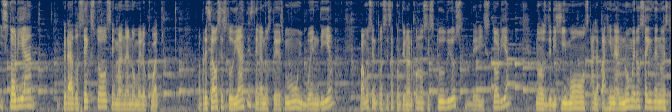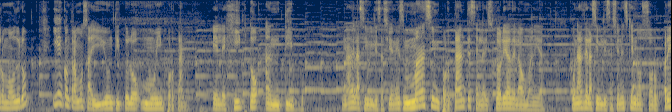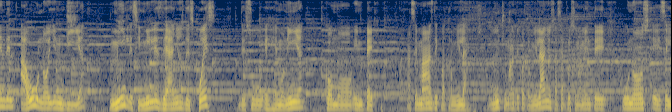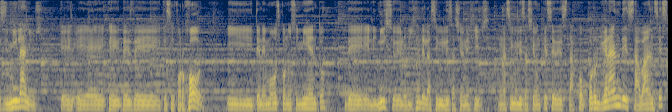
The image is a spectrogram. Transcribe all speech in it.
Historia, grado sexto, semana número 4. Apreciados estudiantes, tengan ustedes muy buen día. Vamos entonces a continuar con los estudios de historia. Nos dirigimos a la página número 6 de nuestro módulo y encontramos ahí un título muy importante. El Egipto antiguo. Una de las civilizaciones más importantes en la historia de la humanidad. Una de las civilizaciones que nos sorprenden aún hoy en día miles y miles de años después de su hegemonía como imperio, hace más de 4.000 años, mucho más de 4.000 años, hace aproximadamente unos eh, 6.000 años eh, que desde que se forjó. Y tenemos conocimiento del inicio y el origen de la civilización egipcia, una civilización que se destacó por grandes avances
